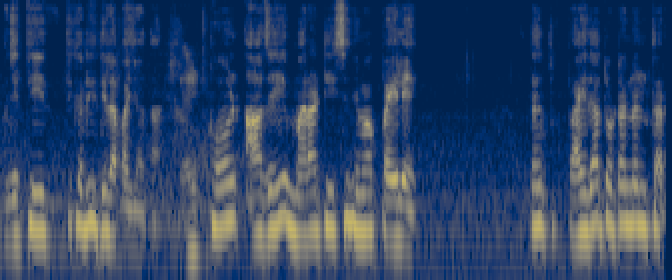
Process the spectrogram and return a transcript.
म्हणजे ती कधी दिला पाहिजे होता. पण आजही मराठी सिनेमा पहिले. तर फायदा तोटा नंतर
